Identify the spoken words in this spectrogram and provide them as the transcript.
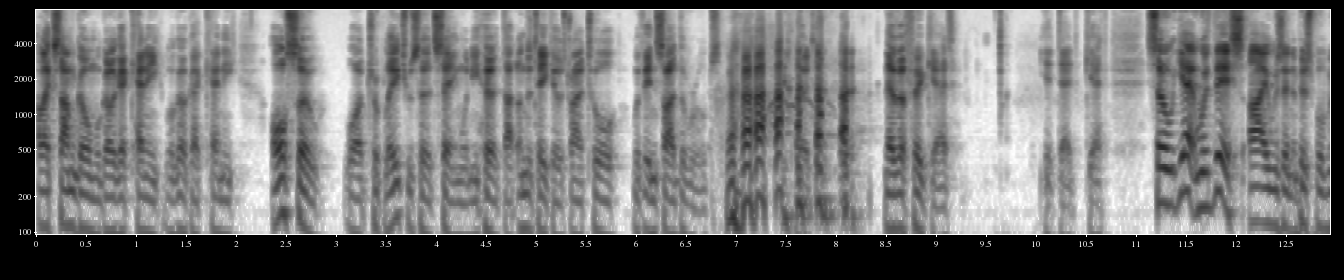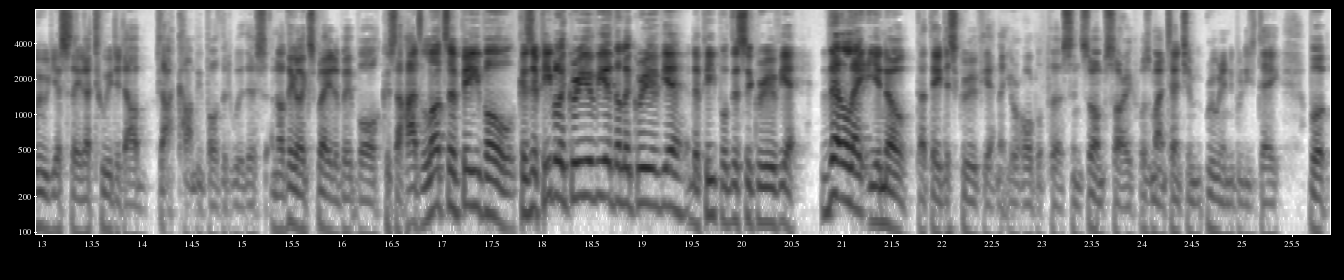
I like Sam going, We'll go get Kenny. We'll go get Kenny. Also, what Triple H was heard saying when he heard that Undertaker was trying to tour with Inside the Ropes. But never forget. You dead get. So, yeah, with this, I was in a miserable mood yesterday and I tweeted, I, I can't be bothered with this. And I think I'll explain a bit more because I had lots of people. Because if people agree with you, they'll agree with you. And if people disagree with you, they'll let you know that they disagree with you and that you're a horrible person. So I'm sorry. It wasn't my intention to ruin anybody's day. But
